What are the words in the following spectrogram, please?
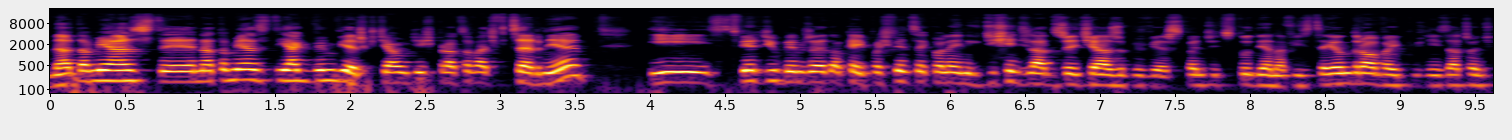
Natomiast, e, natomiast jakbym, wiesz, chciał gdzieś pracować w CERNie, i stwierdziłbym, że ok, poświęcę kolejnych 10 lat życia, żeby wiesz, skończyć studia na fizyce jądrowej, później zacząć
